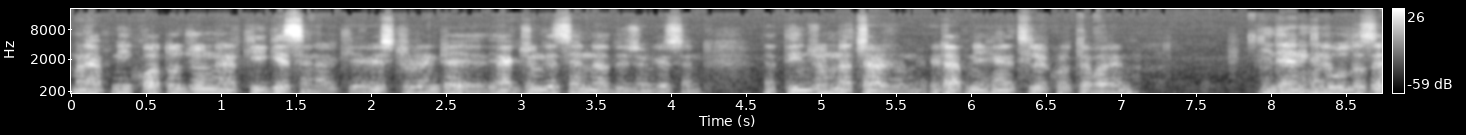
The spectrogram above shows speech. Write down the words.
মানে আপনি কতজন আর কি গেছেন আর কি? রেস্টুরেন্টে একজন গেছেন না দুজন গেছেন? তিনজন না চারজন? এটা আপনি এখানে সিলেক্ট করতে পারেন। দেন এখানে বলতেছে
